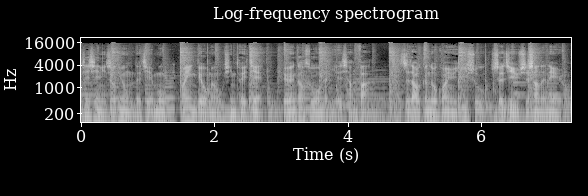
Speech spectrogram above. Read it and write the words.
谢谢你收听我们的节目，欢迎给我们五星推荐，留言告诉我们你的想法。想知道更多关于艺术、设计与时尚的内容，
